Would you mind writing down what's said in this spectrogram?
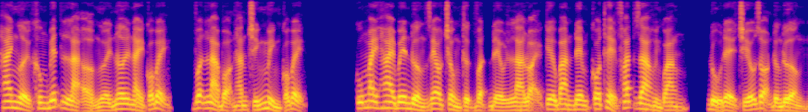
hai người không biết là ở người nơi này có bệnh, vẫn là bọn hắn chính mình có bệnh. Cũng may hai bên đường gieo trồng thực vật đều là loại kia ban đêm có thể phát ra huỳnh quang, đủ để chiếu dọn đường đường,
